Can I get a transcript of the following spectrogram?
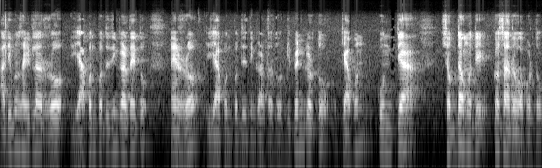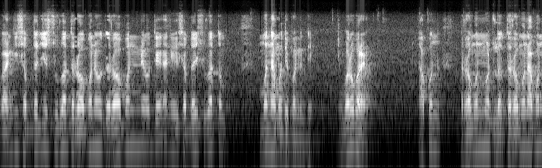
आधी पण सांगितलं र या पण पद्धतीने काढता येतो आणि र या पण पद्धतीने काढता येतो. डिपेंड करतो की आपण कोणत्या शब्दामध्ये कसा र वापरतो. कारण की शब्दाची सुरुवात र पण होते र पण होते आणि शब्दाची सुरुवात मनामध्ये पण येते बरोबर आहे? आपण रमण म्हटलं तर रमण आपण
